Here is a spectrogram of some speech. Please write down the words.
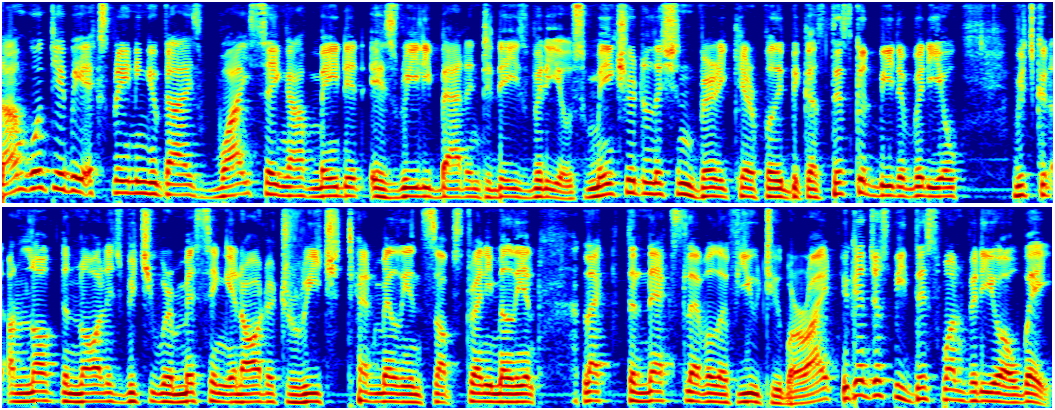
Now I'm going to be explaining you guys why saying I've made it is really bad in today's video. So make sure to listen very carefully because this could be the video which could unlock the knowledge which you were missing in order to reach 10 million subs, 20 million, like the next level of YouTube, alright? You can just be this one video away.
